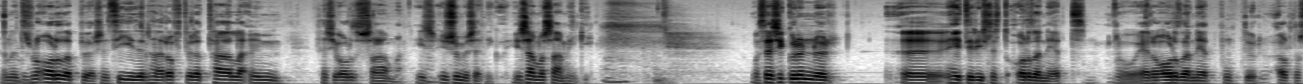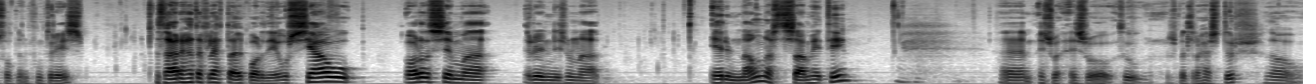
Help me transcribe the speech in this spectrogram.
Þannig að þetta er svona orðapör sem þýðir það er oft verið að tala um þessi orð saman í, í sumisetningu, í sama samhengi. Mm -hmm. og þessi grunnur uh, heitir Íslandst orðanett og er á orðanett.árnarstofnun.is og það er hægt að fletta upp orði og sjá orð sem að rauninni svona eru nánast samheiti mm -hmm. um, eins, og, eins og þú smeltur á hestur þá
